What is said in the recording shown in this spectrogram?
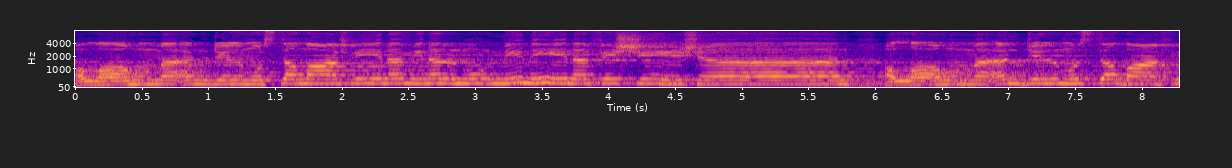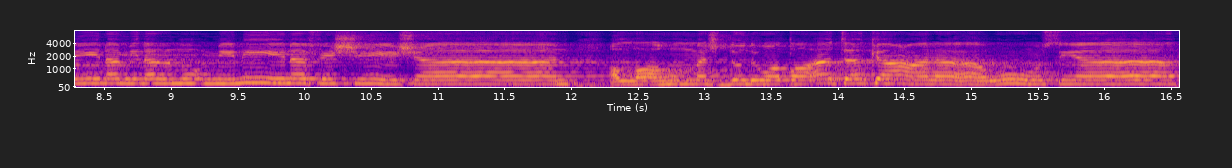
اللهم أنج المستضعفين من المؤمنين في الشيشان. اللهم أنج المستضعفين من المؤمنين في الشيشان. اللهم اشدد وطأتك على روسيا.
